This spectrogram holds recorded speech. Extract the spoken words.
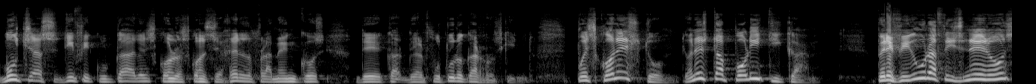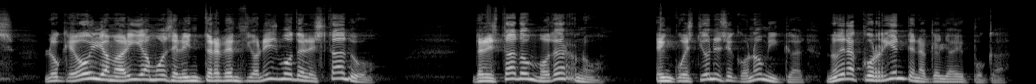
muchas dificultades con los consejeros flamencos del futuro Carlos V. Pues con esto, con esta política, prefigura Cisneros lo que hoy llamaríamos el intervencionismo del Estado, del Estado moderno, en cuestiones económicas. No era corriente en aquella época.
